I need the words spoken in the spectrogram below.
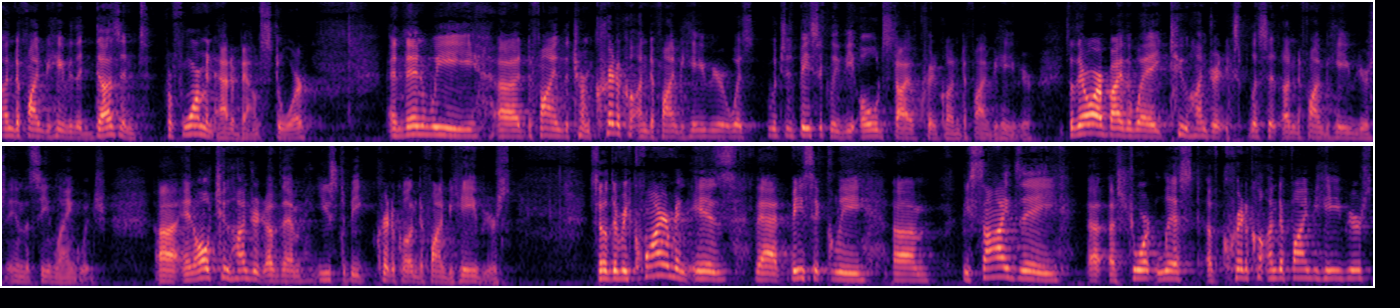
undefined behavior that doesn't perform an out of bounds store. And then we uh, define the term critical undefined behavior, was, which is basically the old style of critical undefined behavior. So there are, by the way, 200 explicit undefined behaviors in the C language. Uh, and all 200 of them used to be critical undefined behaviors. So the requirement is that basically, um, besides a a, short list of critical undefined behaviors.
